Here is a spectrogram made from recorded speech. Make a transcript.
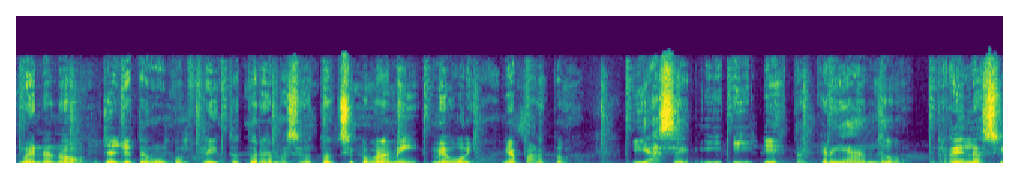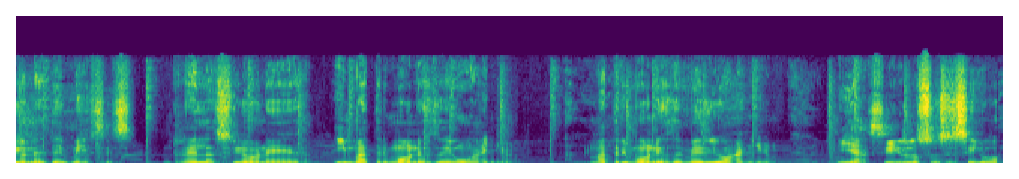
bueno, no, ya yo tengo un conflicto, tú eres demasiado tóxico para mí, me voy, me aparto. Y hace, y, y está creando relaciones de meses, relaciones y matrimonios de un año, matrimonios de medio año, y así en lo sucesivo.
